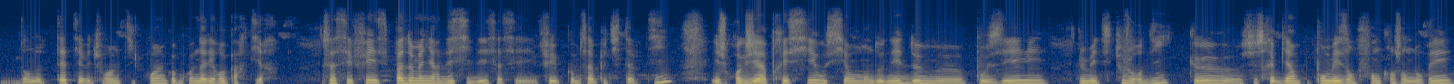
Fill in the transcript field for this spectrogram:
Dans notre tête, il y avait toujours un petit coin comme qu'on allait repartir. Ça s'est fait pas de manière décidée, ça s'est fait comme ça petit à petit. Et je crois que j'ai apprécié aussi à un moment donné de me poser. Je m'étais toujours dit que ce serait bien pour mes enfants quand j'en aurai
